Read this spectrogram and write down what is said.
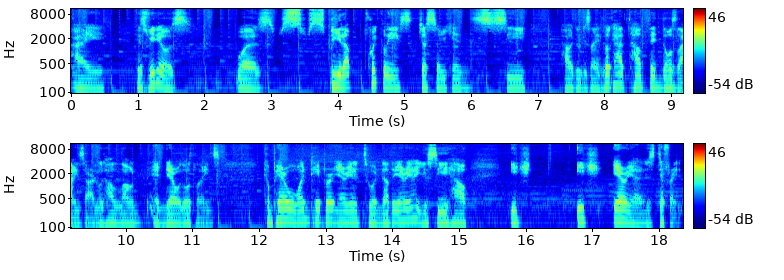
I this videos was speed up quickly just so you can see how to line. Look at how thin those lines are. Look how long and narrow those lines. Compare one taper area to another area. You see how each each area is different.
